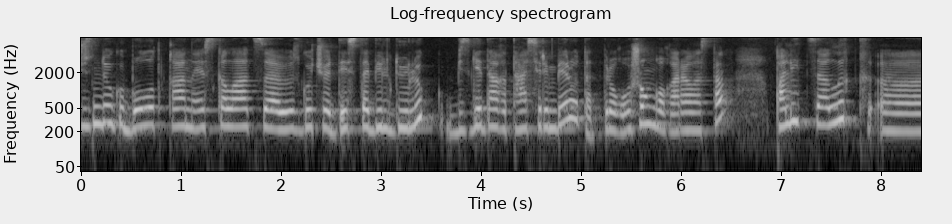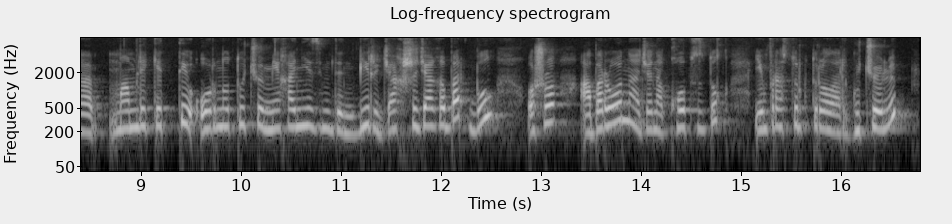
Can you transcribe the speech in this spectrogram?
жүзүндөгү болуп аткан эскалация өзгөчө дестабилдүүлүк бизге дагы таасирин берип атат. Бирок ошонго карабастан полициялык мамлекетти орнотуучу механизмдин бир жакшы жагы бар. Бул ошо оборона жана коопсуздук инфраструктуралар күчөлүп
